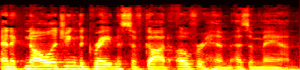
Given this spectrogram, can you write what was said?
and acknowledging the greatness of God over him as a man.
